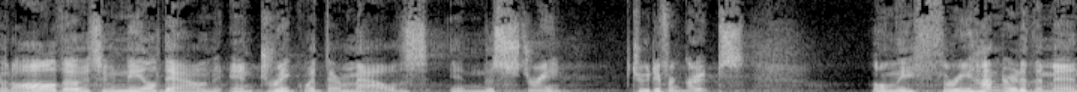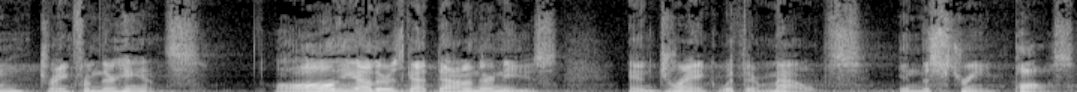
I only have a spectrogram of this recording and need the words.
put all those who kneel down and drink with their mouths in the stream. Two different groups. Only 300 of the men drank from their hands. All the others got down on their knees and drank with their mouths in the stream. Pause.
